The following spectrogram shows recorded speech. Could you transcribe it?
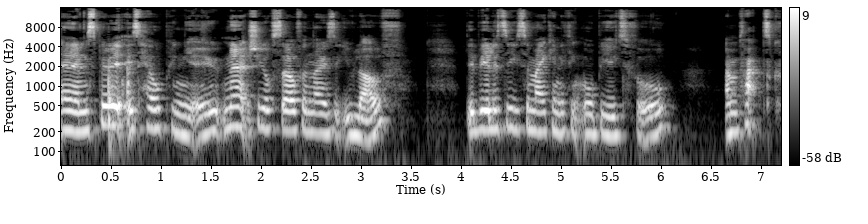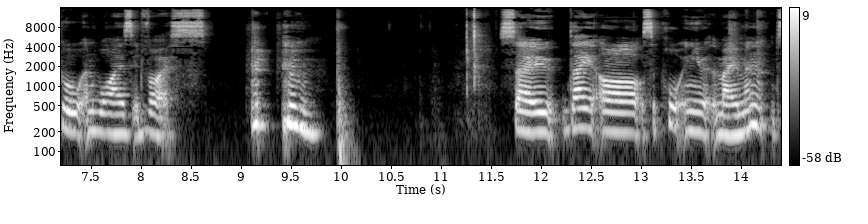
Um, spirit is helping you nurture yourself and those that you love the ability to make anything more beautiful, and practical and wise advice. so they are supporting you at the moment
